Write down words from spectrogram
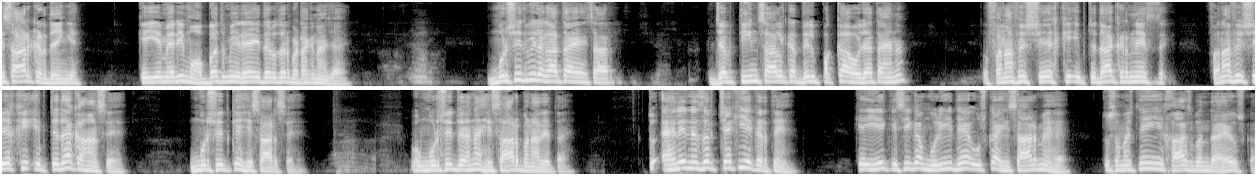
حصار کر دیں گے کہ یہ میری محبت میں رہے، ادھر ادھر بھٹک نہ جائے۔ مرشد بھی لگاتا ہے حصار۔ جب تین سال کا دل پکا ہو جاتا ہے نا، تو فناف شیخ کی ابتدا کرنے سے فناف شیخ کی ابتدا کہاں سے ہے؟ مرشد کے حصار سے ہے۔ وہ مرشد جو ہے نا، حصار بنا دیتا ہے۔ تو اہل نظر چیک یہ کرتے ہیں کہ یہ کسی کا مرید ہے، اس کا حصار میں ہے۔ تو سمجھتے ہیں یہ خاص بندہ ہے اس کا۔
